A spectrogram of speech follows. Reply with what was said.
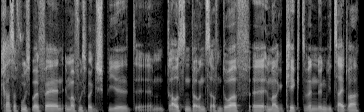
krasser Fußballfan, immer Fußball gespielt, äh, draußen bei uns auf dem Dorf äh, immer gekickt, wenn irgendwie Zeit war.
